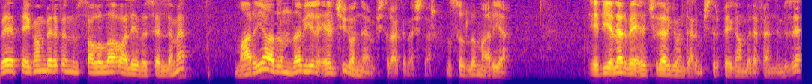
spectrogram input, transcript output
ve Peygamber Efendimiz sallallahu aleyhi ve selleme Maria adında bir elçi göndermiştir arkadaşlar. Mısırlı Maria. Hediyeler ve elçiler göndermiştir Peygamber Efendimiz'e.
